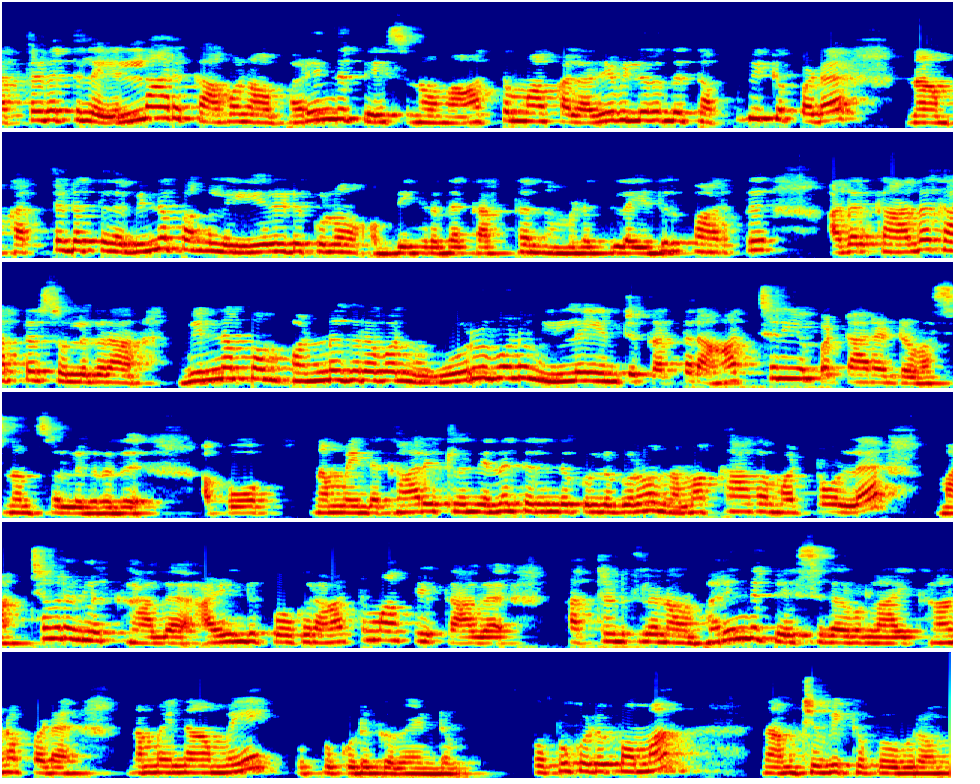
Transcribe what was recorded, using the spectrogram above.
கத்தடத்துல எல்லாருக்காகவும் நாம் பரிந்து பேசணும். ஆத்மாக்கள் அழிவிலிருந்து தப்புவிக்கப்பட நாம் கத்தடத்துல விண்ணப்பங்களை ஏறெடுக்கணும் அப்படிங்கிறத கர்த்தர் நம்மிடத்துல எதிர்பார்த்து அதற்காக கர்த்தர் சொல்லுகிறார் விண்ணப்பம் பண்ணுகிறவன் ஒருவனும் இல்லை என்று கர்த்தர் ஆச்சரியப்பட்டார் என்று வசனம் சொல்லுகிறது. அப்போ நம்ம இந்த காரியத்துல இருந்து என்ன தெரிந்து கொள்ளுகிறோம்? நமக்காக மட்டும் இல்ல மற்றவர்களுக்காக அழிந்து போகிற ஆத்மாக்களுக்காக கத்திடத்துல நாம் பரிந்து பேசுகிறவர்களாய் காணப்பட நம்மை நாமே ஒப்பு கொடுக்க வேண்டும். ஒப்பு கொடுப்போமா நாம் ஜெபிக்க போகிறோம்.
